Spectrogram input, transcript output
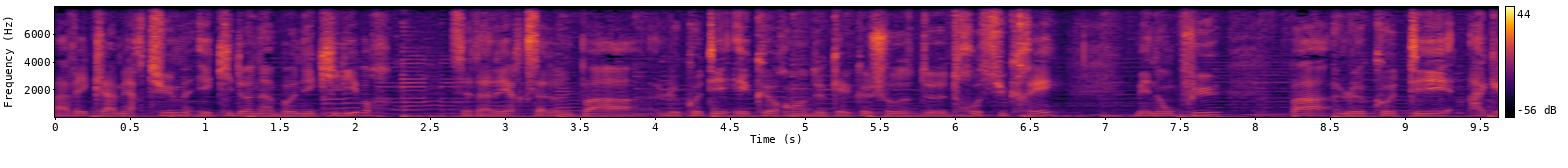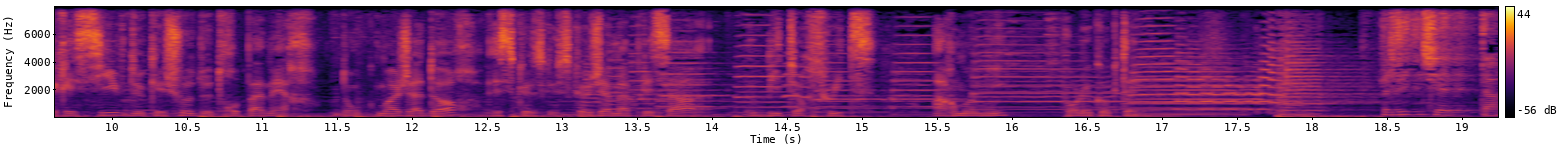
avec l'amertume et qui donne un bon équilibre. C'est-à-dire que ça donne pas le côté écœurant de quelque chose de trop sucré, mais non plus pas le côté agressif de quelque chose de trop amer. Donc moi j'adore, et ce que, ce que j'aime appeler ça, bittersweet, harmonie pour le cocktail. Ricetta.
